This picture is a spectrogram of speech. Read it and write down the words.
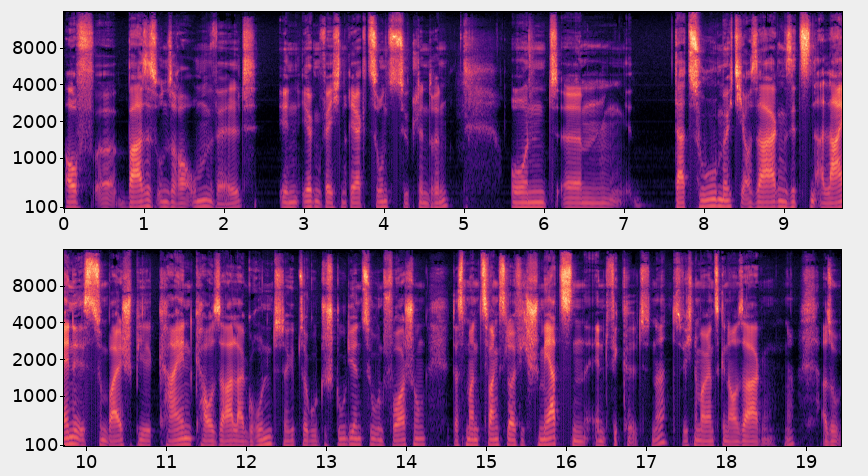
auf äh, Basis unserer Umwelt in irgendwelchen Reaktionszyklen drin. Und ähm, dazu möchte ich auch sagen, Sitzen alleine ist zum Beispiel kein kausaler Grund, da gibt es auch gute Studien zu und Forschung, dass man zwangsläufig Schmerzen entwickelt. Ne? Das will ich nochmal ganz genau sagen. Ne? Also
